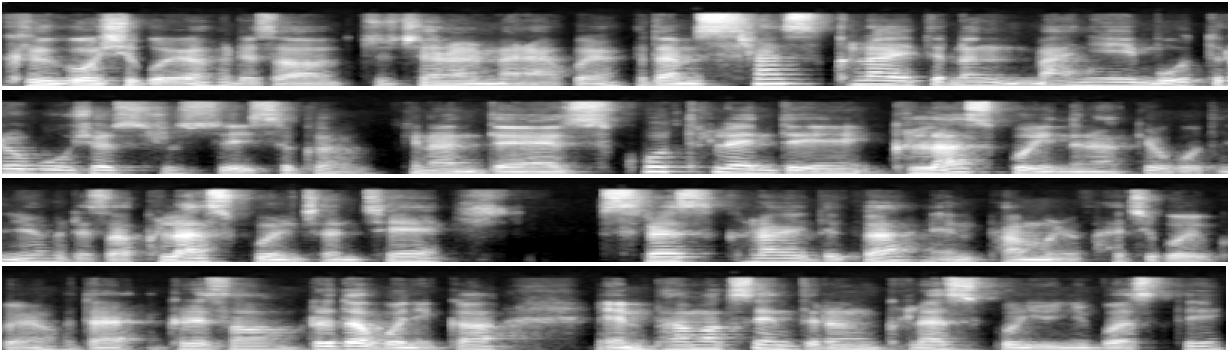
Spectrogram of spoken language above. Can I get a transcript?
그곳이고요. 그래서 추천할 만하고요. 그다음 스트라스클라이드는 많이 못 들어보셨을 수 있을 것 같긴 한데 스코틀랜드의 글라스고에 있는 학교거든요. 그래서 글라스고 전체 스트라스클라이드가 엠팜을 가지고 있고요. 그래서 그러다 보니까 엠팜 학생들은 글라스고 유니버시티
